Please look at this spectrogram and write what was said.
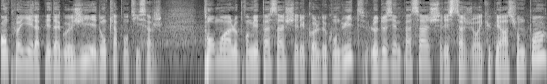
employer la pédagogie et donc l'apprentissage. Pour moi, le premier passage, c'est l'école de conduite. Le deuxième passage, c'est les stages de récupération de points.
